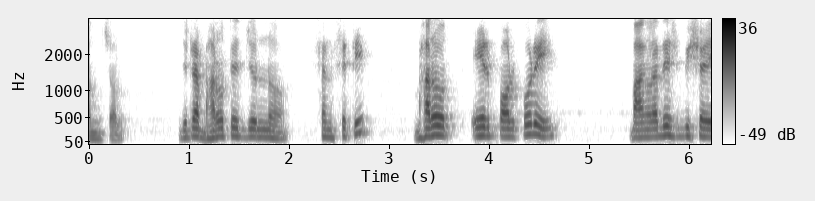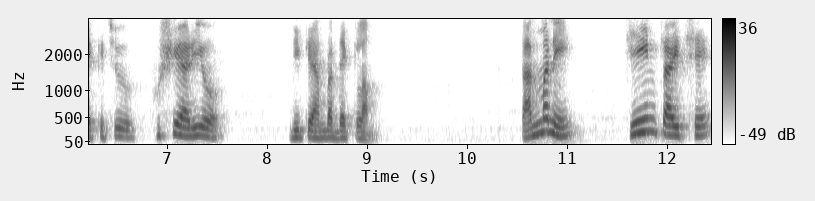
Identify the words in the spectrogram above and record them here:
অঞ্চল, যেটা ভারতের জন্য সেন্সিটিভ ভারত এর পরপরেই বাংলাদেশ বিষয়ে কিছু হুঁশিয়ারিও দিতে আমরা দেখলাম। তার মানে চীন চাইছে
